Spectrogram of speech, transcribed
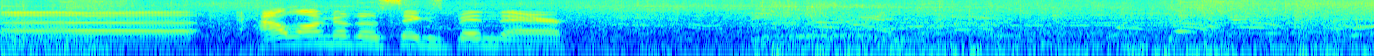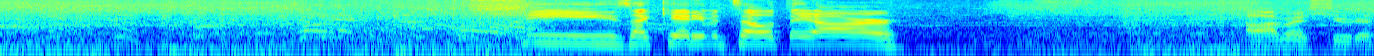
Uh, how long have those things been there? Jeez, I can't even tell what they are. Oh, I'm gonna shoot her.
